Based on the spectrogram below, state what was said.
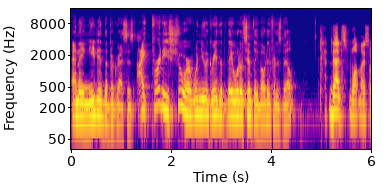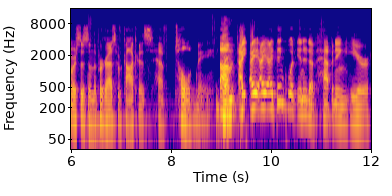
and they needed the progressives, I'm pretty sure wouldn't you agree that they would have simply voted for this bill? That's what my sources in the Progressive Caucus have told me. Um, I, I, I think what ended up happening here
